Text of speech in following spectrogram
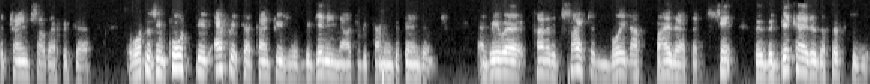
a changed South Africa what was important in Africa, countries were beginning now to become independent. And we were kind of excited and buoyed up by that. That the, the decade of the 50s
